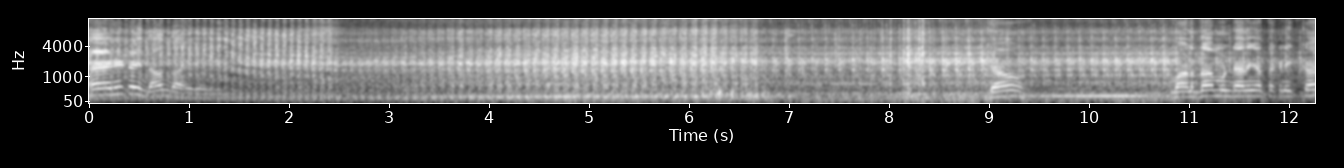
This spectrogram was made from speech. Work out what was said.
ਐ ਨਹੀਂ ਢੈਂਦਾ ਹੁੰਦਾ ਇਹ ਕਿਉਂ ਮੰਨਦਾ ਮੁੰਡਿਆਂ ਦੀਆਂ ਤਕਨੀਕਾਂ।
